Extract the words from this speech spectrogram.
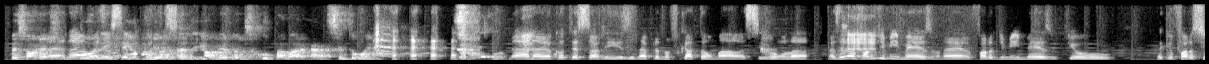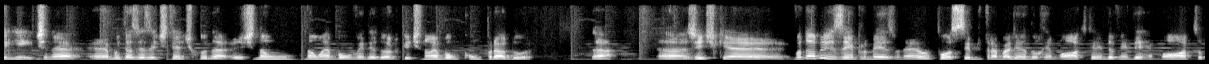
O pessoal já é, não, mas eu sempre. Nem ouviu tua desculpa agora, cara, sinto muito. não, não, eu contextualizo, né, para não ficar tão mal assim, vamos lá. Mas eu, eu falo de mim mesmo, né, eu falo de mim mesmo, que eu é que eu falo o seguinte, né? É, muitas vezes a gente tem a dificuldade, a gente não, não é bom vendedor porque a gente não é bom comprador, tá? A gente quer. Vou dar um exemplo mesmo, né? Eu, pô, sempre trabalhando remoto, querendo vender remoto,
